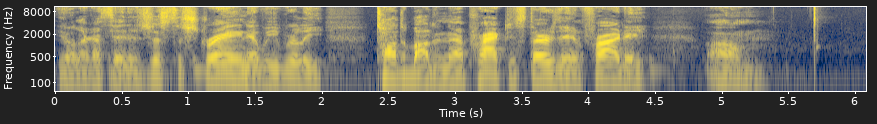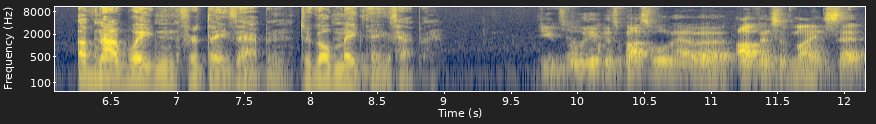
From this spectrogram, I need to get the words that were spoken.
You know, like I said, it's just a strain that we really talked about in that practice Thursday and Friday um, of not waiting for things to happen, to go make things happen. Do you believe it's possible to have an offensive mindset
